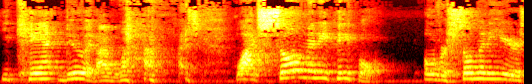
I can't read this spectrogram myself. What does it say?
You can't do it. I've watched, watched so many people over so many years.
